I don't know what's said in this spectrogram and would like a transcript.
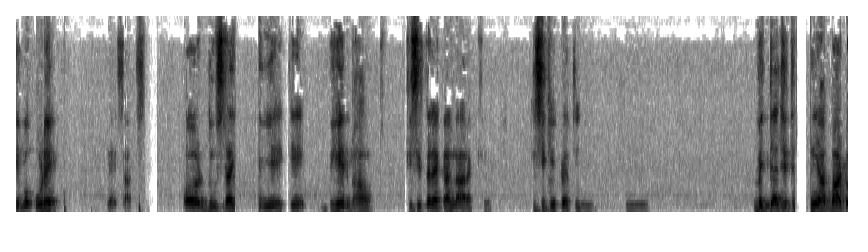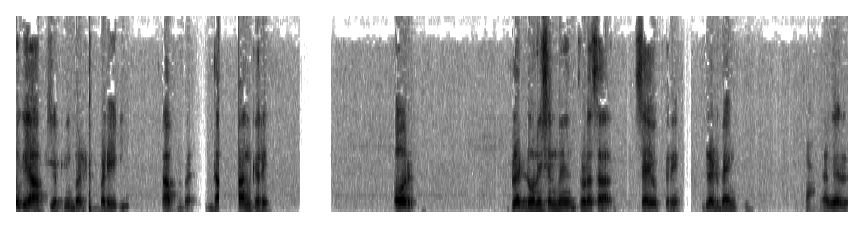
कि वो उड़े अपने साथ। और दूसरा ये कि भेदभाव किसी तरह का ना रखें किसी के प्रति। विद्या जितनी आप बांटोगे आपकी अपनी बढ़ेगी। आप दान करें। और ब्लड डोनेशन में थोड़ा सा सहयोग करें ब्लड बैंक। अगर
